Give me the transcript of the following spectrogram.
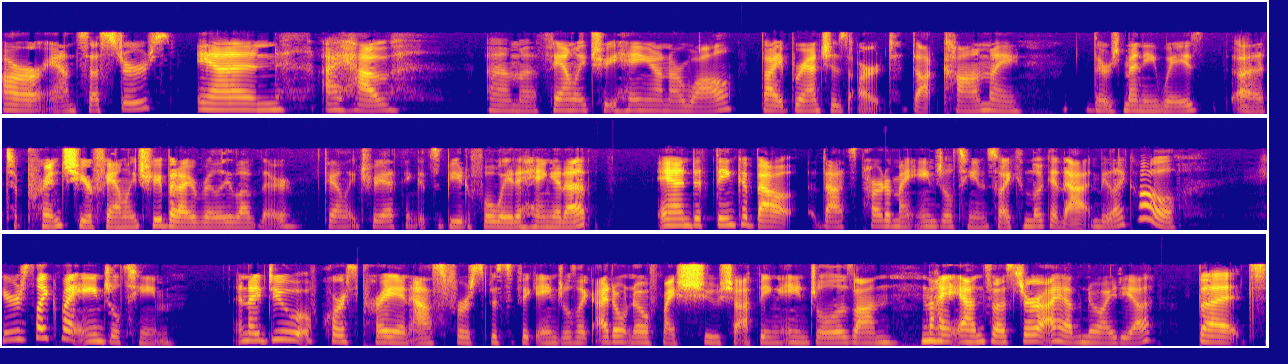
are our ancestors, and I have um, a family tree hanging on our wall by branchesart.com. I there's many ways uh, to print your family tree, but I really love their family tree. I think it's a beautiful way to hang it up. And to think about that's part of my angel team. So I can look at that and be like, oh, here's like my angel team. And I do, of course, pray and ask for specific angels. Like, I don't know if my shoe shopping angel is on my ancestor. I have no idea. But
